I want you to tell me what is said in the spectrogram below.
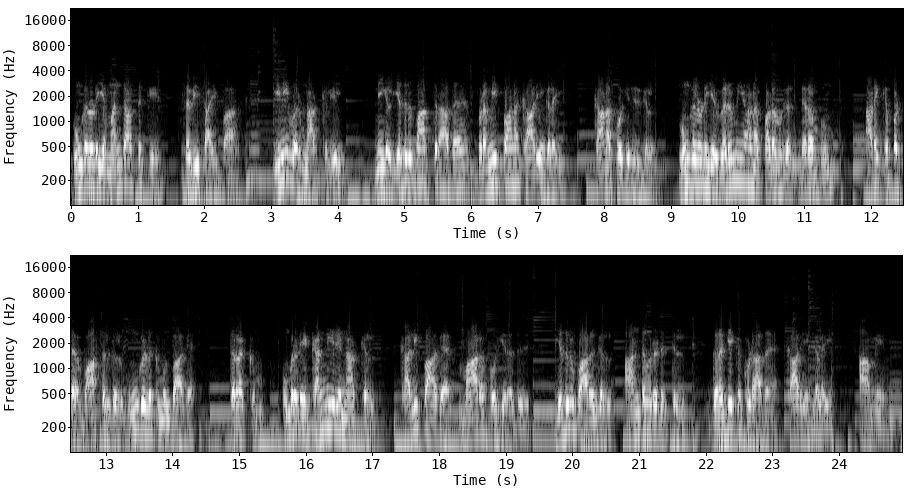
உங்களுடைய மன்றாட்டுக்கு செவி சாய்ப்பார். இனி வரும் நாட்களில் நீங்கள் எதிர்பார்த்திராத பிரமிப்பான காரியங்களை காணப்போகிறீர்கள். உங்களுடைய வெறுமையான படவுகள் நிரம்பும் அடைக்கப்பட்ட வாசல்கள் உங்களுக்கு முன்பாக திறக்கும். உங்களுடைய கண்ணீரின் நாட்கள் களிப்பாக மாறப்போகிறது. எதிர்பாருங்கள் ஆண்டவரிடத்தில் கிரகிக்க கூடாத காரியங்களை. ஆமேன்.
